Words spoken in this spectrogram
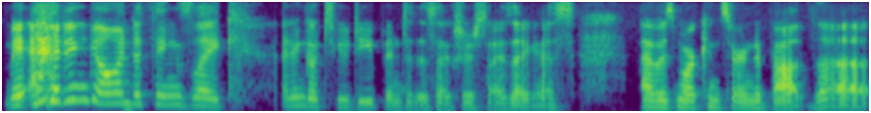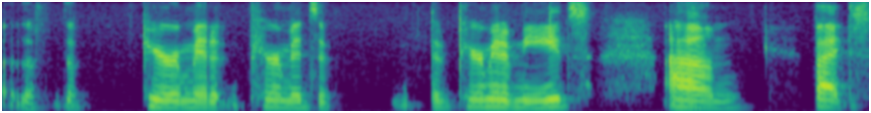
I didn't go into things like I didn't go too deep into this exercise. I guess. I was more concerned about the the, the pyramid pyramids of the pyramid of needs, um, but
